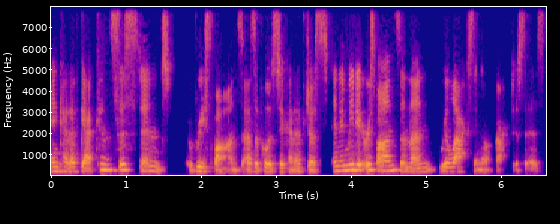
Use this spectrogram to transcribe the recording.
and kind of get consistent response as opposed to kind of just an immediate response and then relaxing of practices.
